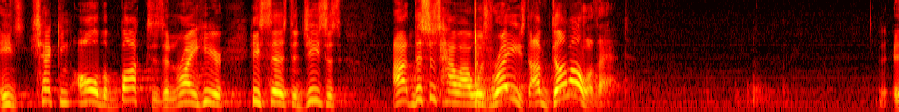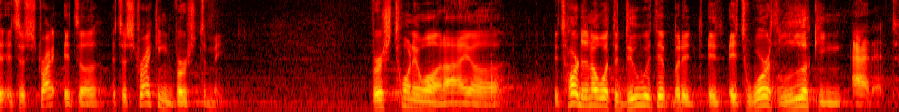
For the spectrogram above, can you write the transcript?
he's checking all the boxes. And right here, he says to Jesus, This is how I was raised, I've done all of that. It's a, stri- it's, a, it's a striking verse to me. Verse 21, I, uh, it's hard to know what to do with it, but it, it, it's worth looking at it.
